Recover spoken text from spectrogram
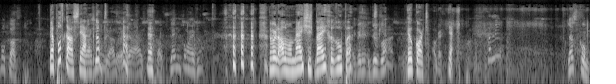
Podcast. Ja, podcast, ja, klopt. Ja, ja, ja. Jamie, kom even. Er worden allemaal meisjes bijgeroepen. Ik weet niet, duurt het lang? Heel kort. Oké. Ja. Yes, kom.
